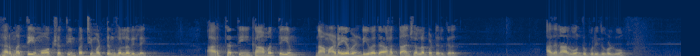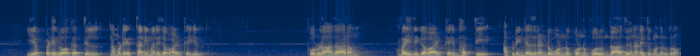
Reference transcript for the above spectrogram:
தர்மத்தையும் மோட்சத்தையும் பற்றி மட்டும் சொல்லவில்லை. அர்த்தத்தையும் காமத்தையும் நாம் அடைய வேண்டியதாகத்தான் சொல்லப்பட்டிருக்கிறது. அதனால் ஒன்று புரிந்து கொள்வோம். எப்படி லோகத்தில் நம்முடைய தனிமனித வாழ்க்கையில் பொருளாதாரம் வைதிக வாழ்க்கை பக்தி அப்படிங்கிறது ரெண்டு ஒன்றுக்கு ஒன்று பொருந்தாதுன்னு நினைத்துக் கொண்டிருக்கிறோம்.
